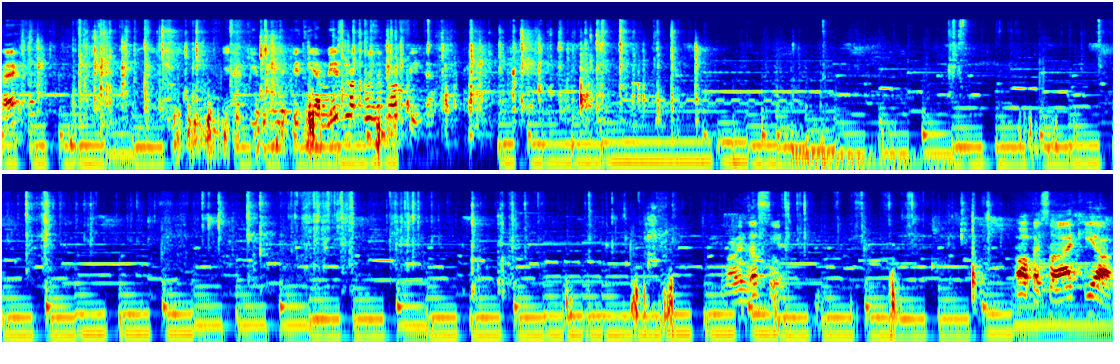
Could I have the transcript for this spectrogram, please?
certo? E aqui vou repetir a mesma coisa com a fita. Mais ou menos assim, ó. Ó, pessoal, aqui, ó,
